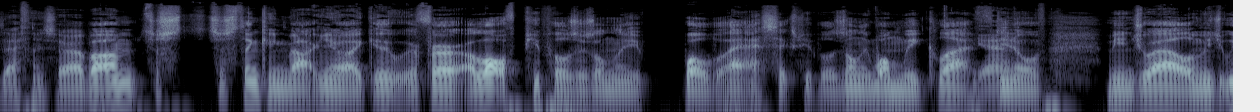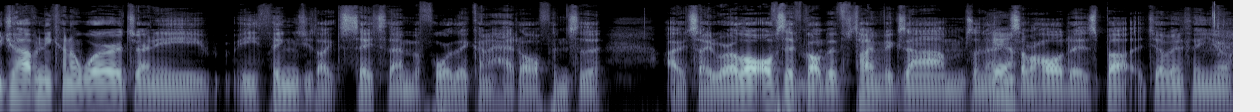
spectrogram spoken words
definitely so. But I'm just just thinking back, you know, like for a lot of pupils, there's only well, uh, six people. There's only one week left. Yeah. You know, of me and Joel. And would you, would you have any kind of words or any, any things you'd like to say to them before they kind of head off into the outside? Where a lot obviously they've got a bit of time of exams and then Yeah. summer holidays. But do you have anything you?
